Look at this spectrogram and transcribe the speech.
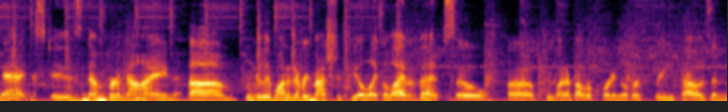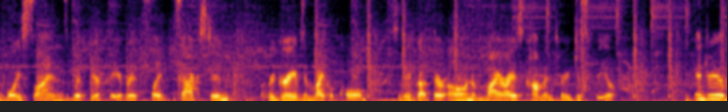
Next is number nine. Um, we really wanted every match to feel like a live event, so uh, we went about recording over 3,000 voice lines with your favorites like Saxton, Corey Graves, and Michael Cole. So they've got their own My Rise commentary just for you. Andrea,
